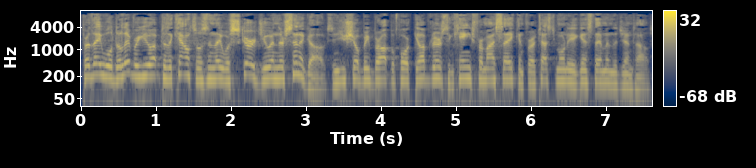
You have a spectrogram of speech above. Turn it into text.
For they will deliver you up to the councils and they will scourge you in their synagogues and you shall be brought before governors and kings for my sake and for a testimony against them and the Gentiles.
